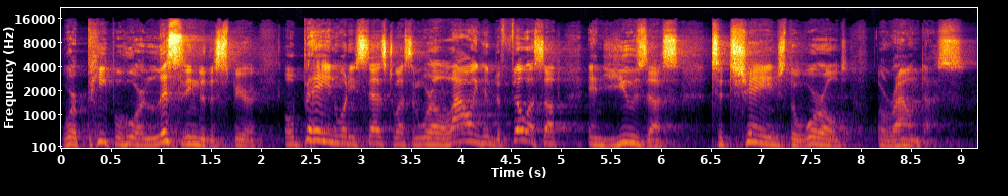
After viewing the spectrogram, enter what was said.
we're people who are listening to the Spirit, obeying what He says to us, and we're allowing Him to fill us up and use us to change the world around us.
